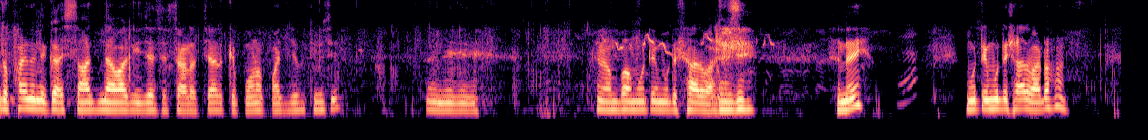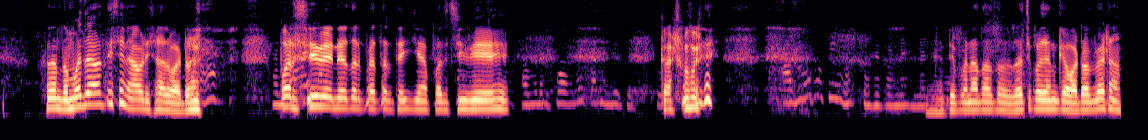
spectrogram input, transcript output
તો ફાઇનલી ગાય સાંજના વાગી જશે સાડા ચાર કે પોણા પાંચ જેવું થયું છે. અને રંભા મોટી મોટી સાર વાટે છે. નહીં? મોટી મોટી સાર વાટો હા તો મજા આવતી છે ને આવડી સાર વાટવાની પરસીવે નેતર પેતર થઈ ગયા પરસીવે. કાઢવું પડે. તે પણ આ તો રચકો જન કે વાટવા બેઠા.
